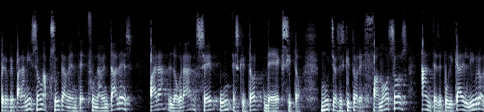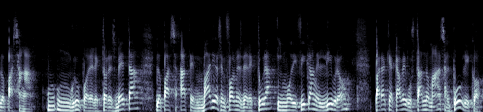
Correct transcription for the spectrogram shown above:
pero que para mí son absolutamente fundamentales para lograr ser un escritor de éxito. Muchos escritores famosos, antes de publicar el libro, lo pasan a un, grupo de lectores beta, lo pasan, hacen varios informes de lectura y modifican el libro para que acabe gustando más al público.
